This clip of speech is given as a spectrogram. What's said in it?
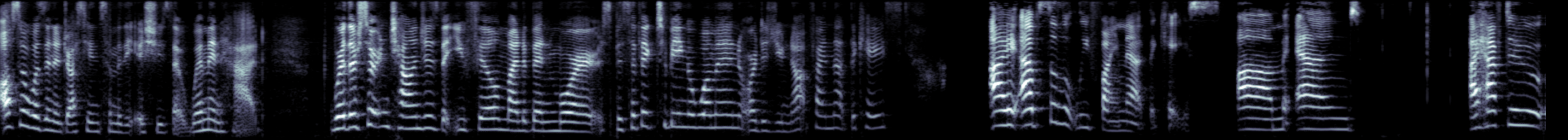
also wasn't addressing some of the issues that women had. Were there certain challenges that you feel might have been more specific to being a woman, or did you not find that the case? I absolutely find that the case. Um, and I have to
